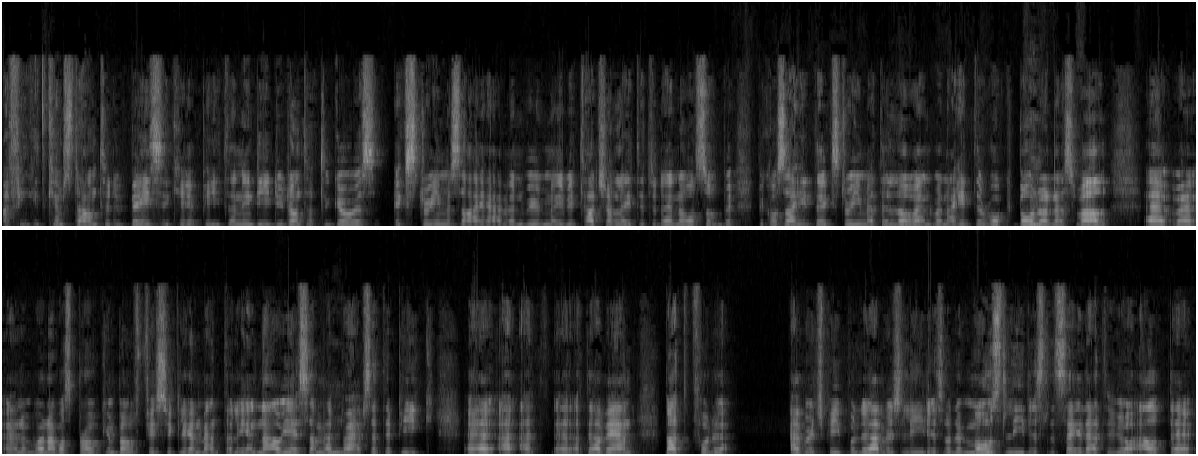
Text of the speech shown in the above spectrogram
I think it comes down to the basic here, Pete. And indeed, you don't have to go as extreme as I have. And we will maybe touch on later today and also because I hit the extreme at the low end when I hit the rock bottom mm. as well. Uh, and when I was broken both physically and mentally. And now, yes, I'm mm. perhaps at the peak uh, at, at the other end. But for the average people, the average leaders, or the most leaders, let's say that, who are out there,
